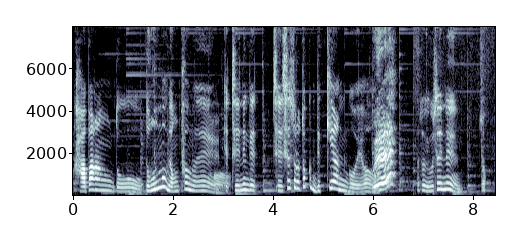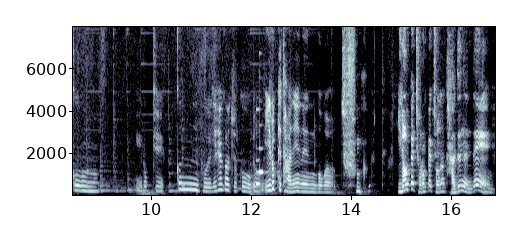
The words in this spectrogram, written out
가방도 너무 명품을 어. 이렇게 드는 게 제 스스로 조금 느끼한 거예요. 왜? 그래서 요새는 조금 이렇게 끈 보이게 해가지고 좀 이렇게 다니는 거가 좋은 것 같아요. 이런 백 저런 백 저는 다 드는데 음.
